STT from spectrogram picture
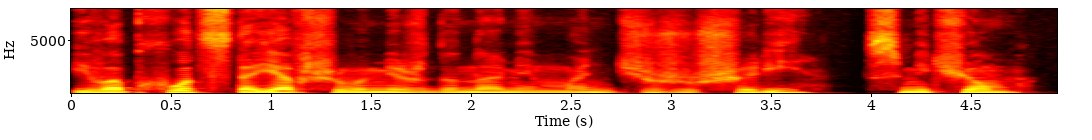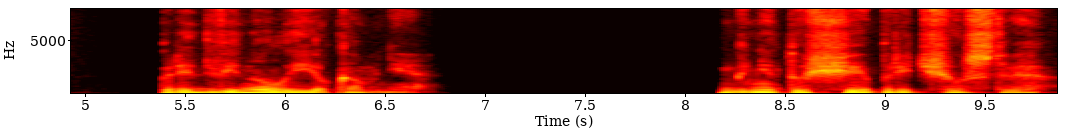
и в обход стоявшего между нами манчжушери с мечом придвинул ее ко мне. Гнетущее предчувствие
